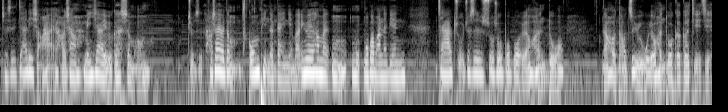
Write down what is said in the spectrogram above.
就是家里小孩好像名下有一个什么，就是好像有一种公平的概念吧。因为他们，嗯，我我爸爸那边家族就是叔叔伯伯人很多，然后导致于我有很多哥哥姐姐。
